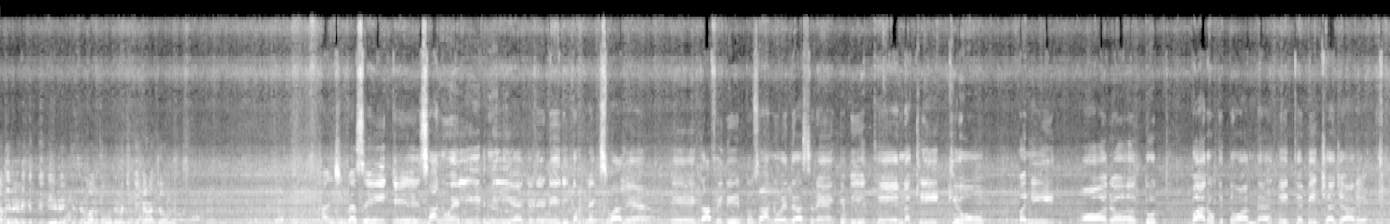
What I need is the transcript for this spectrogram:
ਅੱਜ ਰੈਡੀ ਕੀਤੀ ਗਈ ਰੇਖੀ ਸਿਨੇਮਾ ਚੌਕ ਦੇ ਵਿੱਚ, ਕੀ ਕਹਿਣਾ ਚਾਹੋਗੇ? ਹਾਂਜੀ, ਬਸ ਇਹ ਕਿ ਸਾਨੂੰ ਇਹ ਲੀਡ ਮਿਲੀ ਹੈ, ਜਿਹੜੇ ਡੇਰੀ ਕੰਪਲੈਕਸ ਵਾਲੇ ਹੈ। ਇਹ ਕਾਫੀ ਦੇਰ ਤੋਂ ਸਾਨੂੰ ਇਹ ਦੱਸ ਰਹੇ ਹੈ ਕਿ ਵੀ ਇੱਥੇ ਨਕਲੀ ਘਿਓ, ਪਨੀਰ ਔਰ ਦੁੱਧ ਬਾਹਰੋਂ ਕਿਤੋਂ ਆਂਦਾ ਹੈ ਤੇ ਇੱਥੇ ਵੇਚਿਆ ਜਾ ਰਿਹਾ ਹੈ।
